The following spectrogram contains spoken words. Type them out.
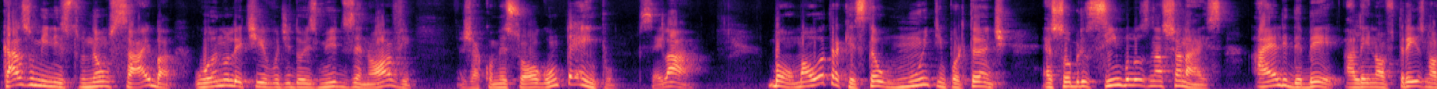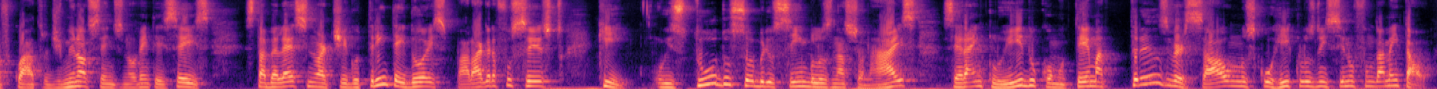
Caso o ministro não saiba, o ano letivo de 2019 já começou há algum tempo, sei lá. Bom, uma outra questão muito importante é sobre os símbolos nacionais. A LDB, a Lei 9394 de 1996, estabelece no artigo 32, parágrafo 6 que o estudo sobre os símbolos nacionais será incluído como tema transversal nos currículos do ensino fundamental.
